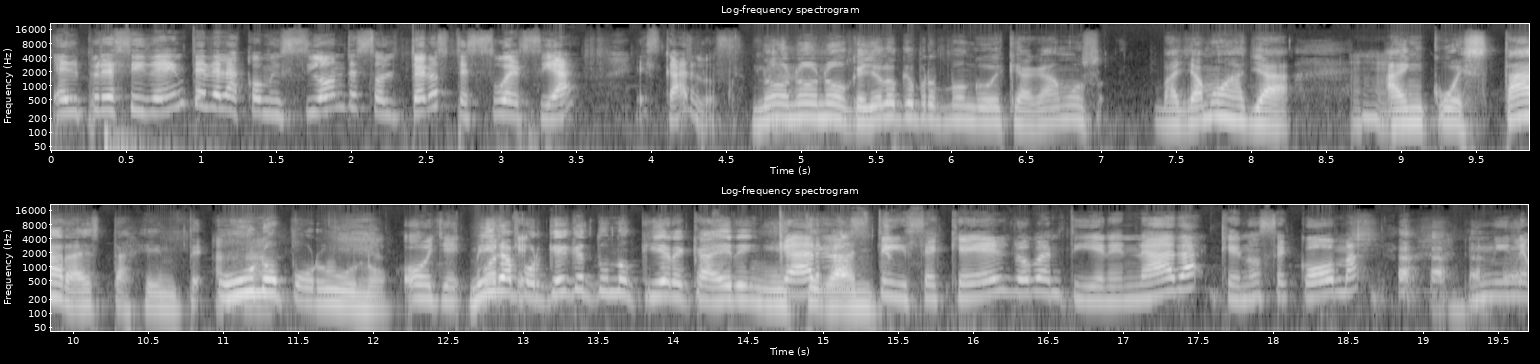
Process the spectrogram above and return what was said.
el presidente de la Comisión de Solteros de Suecia es Carlos. No, no, no, que yo lo que propongo es que hagamos, vayamos allá a encuestar a esta gente, uno por uno. Oye, Mira, ¿por qué que tú no quieres caer en este Carlos gancho? dice que él no mantiene nada que no se coma, ni, le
